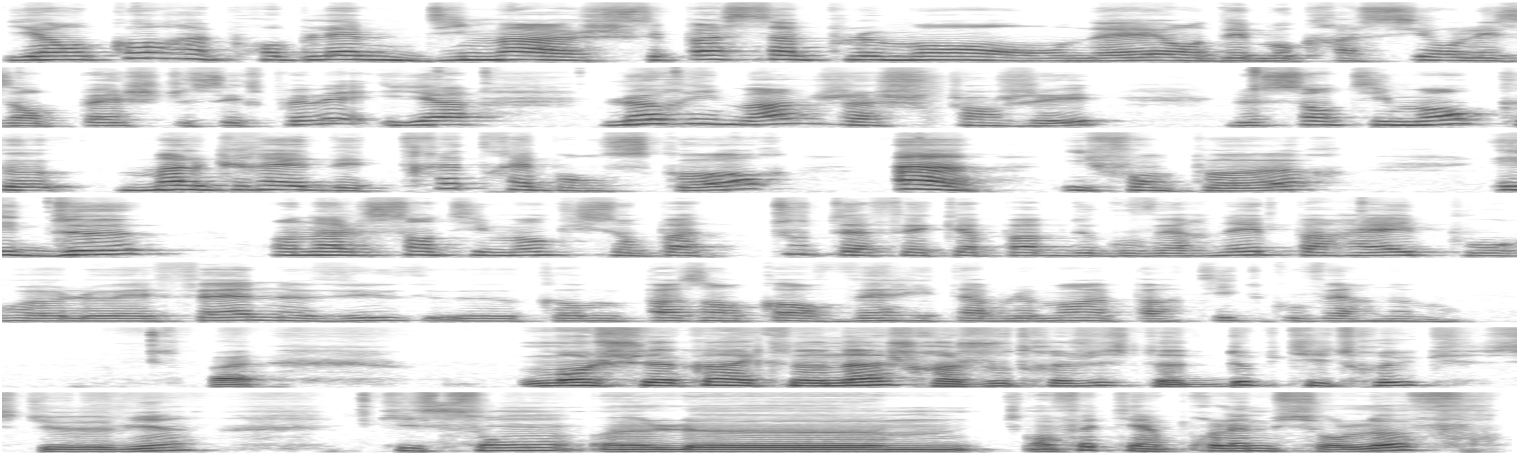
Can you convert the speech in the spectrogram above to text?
il y a encore un problème d'image. C'est pas simplement on est en démocratie, on les empêche de s'exprimer. Il y a leur image a changé, le sentiment que malgré des très très bons scores, un, ils font peur, et deux, on a le sentiment qu'ils ne sont pas tout à fait capables de gouverner. Pareil pour euh, le FN, vu euh, comme pas encore véritablement un parti de gouvernement. Moi, je suis d'accord avec Nona. Je rajouterais juste deux petits trucs, si tu veux bien, qui sont euh, le. En fait, il y a un problème sur l'offre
